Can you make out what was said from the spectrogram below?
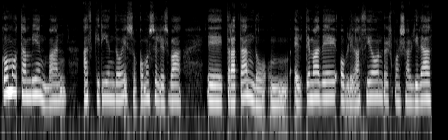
¿cómo también van adquiriendo eso? ¿Cómo se les va eh, tratando mm, el tema de obligación, responsabilidad,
